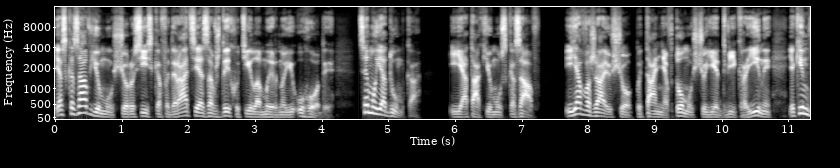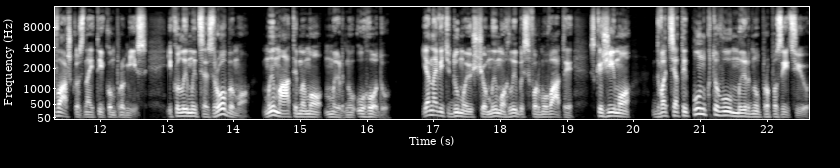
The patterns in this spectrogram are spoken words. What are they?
Я сказав йому, що Російська Федерація завжди хотіла мирної угоди. Це моя думка. І я так йому сказав. І я вважаю, що питання в тому, що є дві країни, яким важко знайти компроміс, і коли ми це зробимо, ми матимемо мирну угоду. Я навіть думаю, що ми могли би сформувати, скажімо, 20-пунктову мирну пропозицію,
